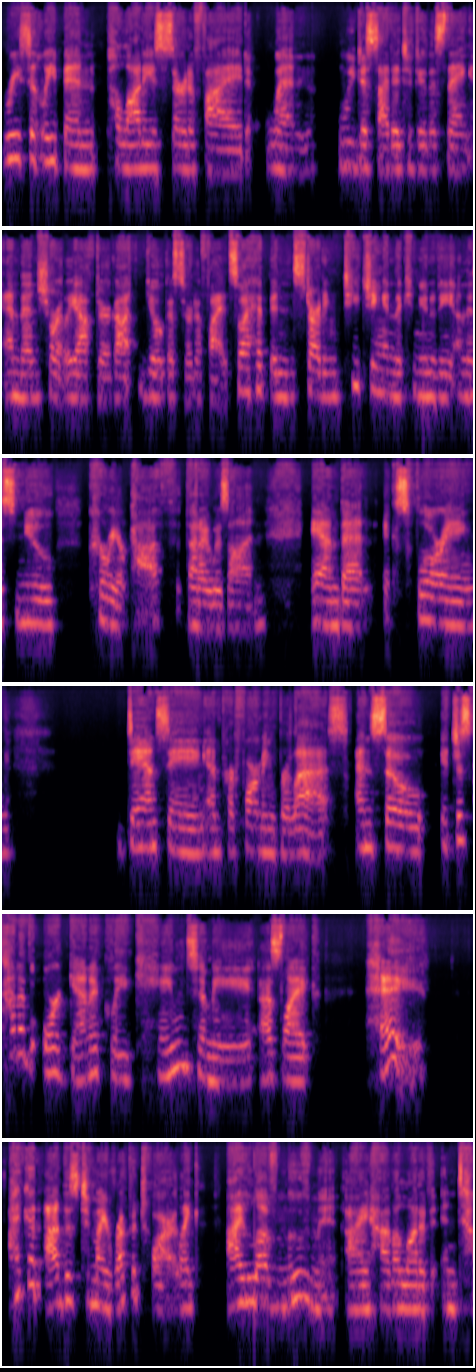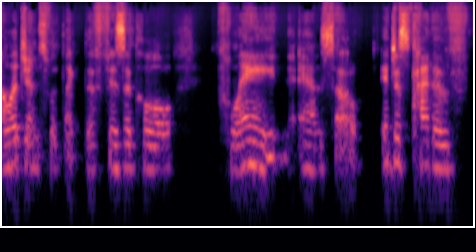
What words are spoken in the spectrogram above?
recently been Pilates certified when we decided to do this thing and then shortly after got yoga certified. So i had been starting teaching in the community on this new career path that i was on and then exploring dancing and performing burlesque. And so it just kind of organically came to me as like hey i could add this to my repertoire. Like i love movement. I have a lot of intelligence with like the physical plane. And so it just kind of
